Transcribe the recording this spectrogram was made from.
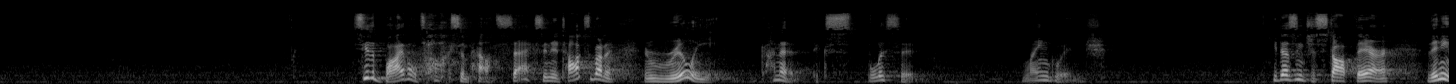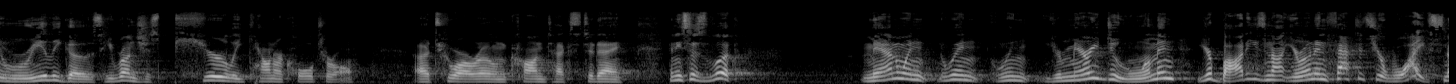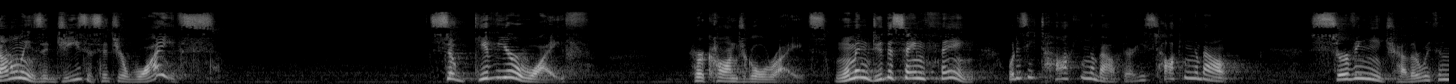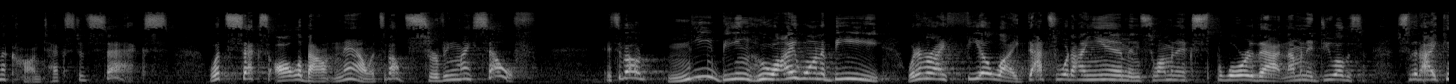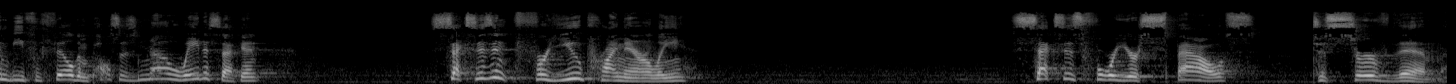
See, the Bible talks about sex, and it talks about it in really kind of explicit language. He doesn't just stop there. Then he really goes, he runs just purely countercultural uh, to our own context today. And he says, Look, man, when, when, when you're married to a woman, your body's not your own. In fact, it's your wife's. Not only is it Jesus, it's your wife's. So give your wife her conjugal rights. Women do the same thing. What is he talking about there? He's talking about serving each other within the context of sex. What's sex all about now? It's about serving myself. It's about me being who I want to be, whatever I feel like. That's what I am. And so I'm going to explore that and I'm going to do all this so that I can be fulfilled. And Paul says, no, wait a second. Sex isn't for you primarily. Sex is for your spouse to serve them.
